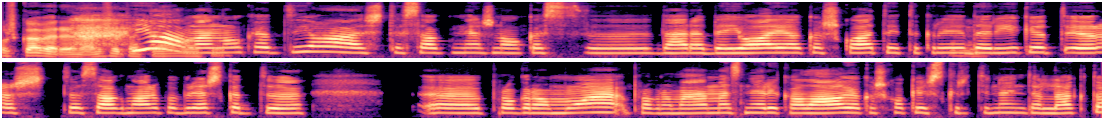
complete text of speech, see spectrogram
Užkoverinam šitą. Jo, temą, tai- manau, kad jo, aš tiesiog nežinau, kas e, dar abejoja kažkuo, tai tikrai Mhm. darykit. Ir aš tiesiog noriu pabrėžti, kad e, programuo, programavimas nereikalauja kažkokio išskirtinio intelekto.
